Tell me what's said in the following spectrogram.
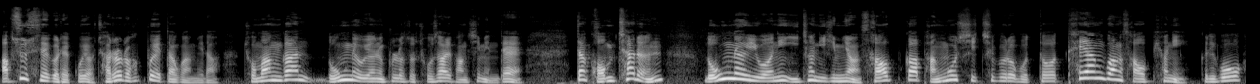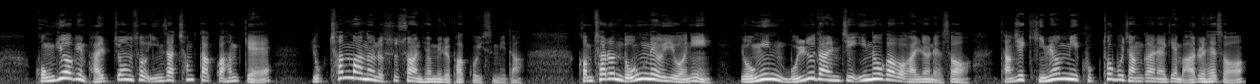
압수수색을 했고요. 자료를 확보했다고 합니다. 조만간 노웅래 의원을 불러서 조사할 방침인데 일단 검찰은 노웅래 의원이 2020년 사업가 박모 씨 측으로부터 태양광 사업 편의 그리고 공기업인 발전소 인사 청탁과 함께 6천만 원을 수수한 혐의를 받고 있습니다. 검찰은 노웅래 의원이 용인 물류단지 인허가와 관련해서 당시 김현미 국토부 장관에게 말을 해서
